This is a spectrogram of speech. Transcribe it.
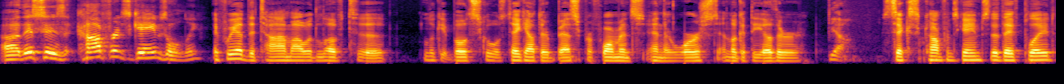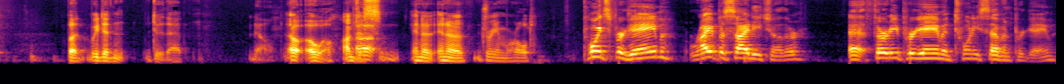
Uh, this is conference games only. If we had the time, I would love to look at both schools, take out their best performance and their worst, and look at the other Yeah. six conference games that they've played. But we didn't do that. No. Oh, oh well. I'm uh, just in a in a dream world. Points per game, right beside each other at 30 per game and 27 per game.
